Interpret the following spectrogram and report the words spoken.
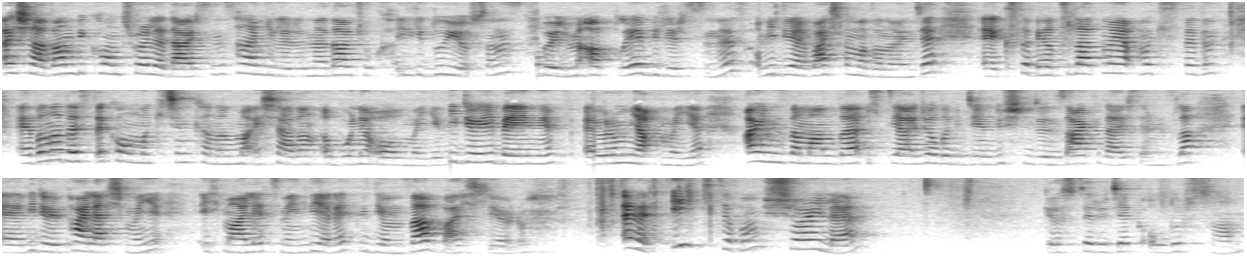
Aşağıdan bir kontrol edersiniz. Hangilerine daha çok ilgi duyuyorsanız o bölümü atlayabilirsiniz. Videoya başlamadan önce e, kısa bir hatırlatma yapmak istedim. E, bana destek olmak için kanalıma aşağıdan abone olmayı, videoyu beğenip e, yorum yapmayı, aynı zamanda ihtiyacı olabileceğini düşündüğünüz arkadaşlarınızla e, videoyu paylaşmayı ihmal etmeyin diyerek videomuza başlıyorum. Evet, ilk kitabım şöyle gösterecek olursam.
